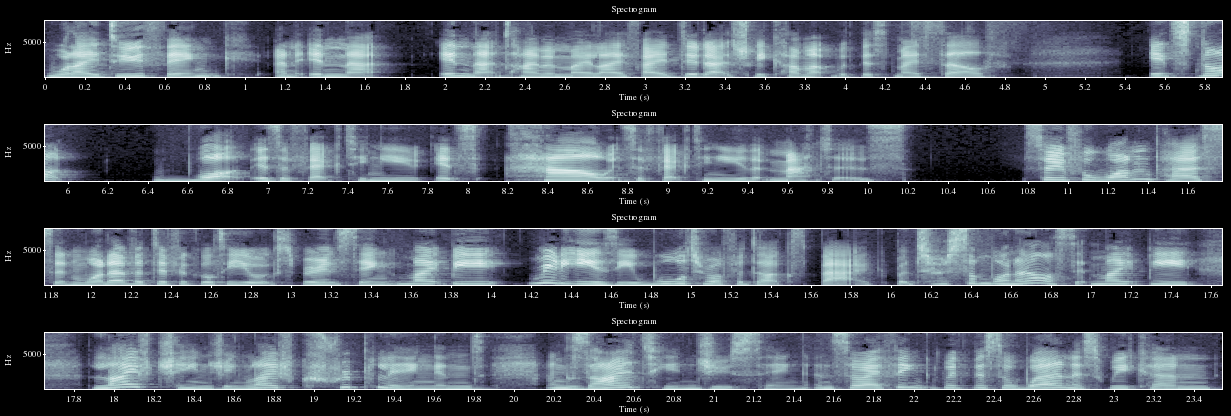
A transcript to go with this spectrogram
What I do think, and in that in that time in my life, I did actually come up with this myself. It's not what is affecting you, it's how it's affecting you that matters. So, for one person, whatever difficulty you're experiencing might be really easy, water off a duck's back. But to someone else, it might be life changing, life crippling, and anxiety inducing. And so, I think with this awareness, we can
